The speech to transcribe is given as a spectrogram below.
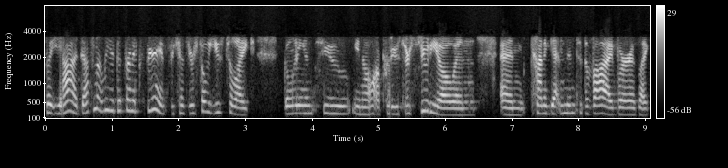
but yeah, definitely a different experience because you're so used to like going into you know a producer studio and and kind of getting into the vibe whereas like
